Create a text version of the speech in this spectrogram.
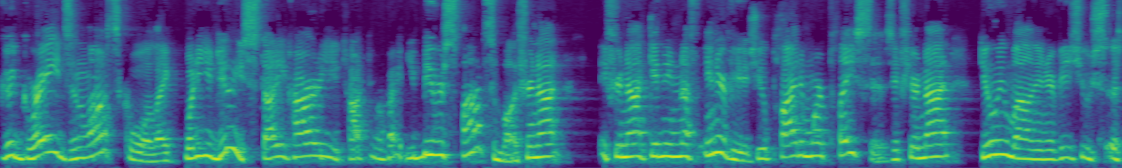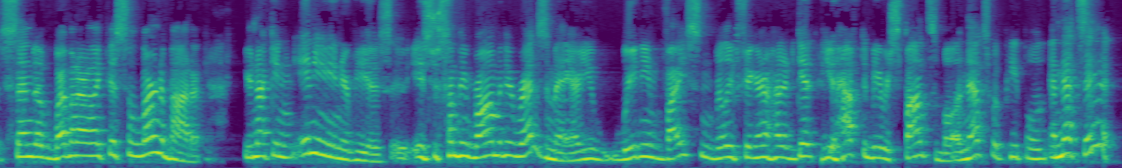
good grades in law school, like what do you do? You study harder, you talk to them, you be responsible. If you're not if you're not getting enough interviews, you apply to more places. If you're not doing well in interviews, you send a webinar like this and learn about it. You're not getting any interviews. Is there something wrong with your resume? Are you reading advice and really figuring out how to get? You have to be responsible, and that's what people. And that's it.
